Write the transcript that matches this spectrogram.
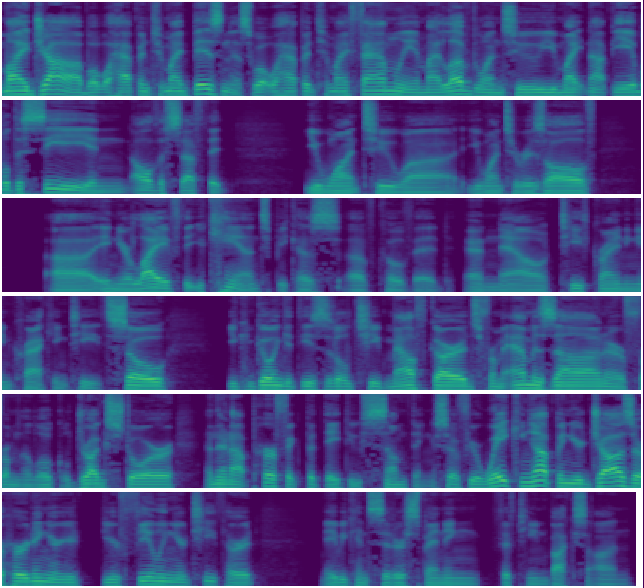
my job? What will happen to my business? What will happen to my family and my loved ones who you might not be able to see, and all the stuff that you want to uh, you want to resolve uh, in your life that you can't because of COVID, and now teeth grinding and cracking teeth. So You can go and get these little cheap mouth guards from Amazon or from the local drugstore, and they're not perfect, but they do something. So if you're waking up and your jaws are hurting or you're, you're feeling your teeth hurt, maybe consider spending 15 bucks on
